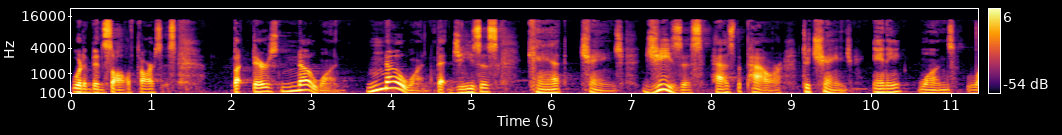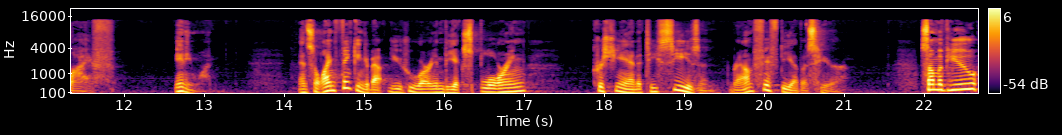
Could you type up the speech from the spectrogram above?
would have been Saul of Tarsus. But there's no one, no one that Jesus can't change. Jesus has the power to change anyone's life. Anyone. And so I'm thinking about you who are in the exploring Christianity season, around 50 of us here. Some of you,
